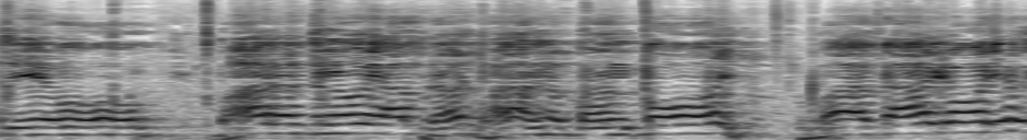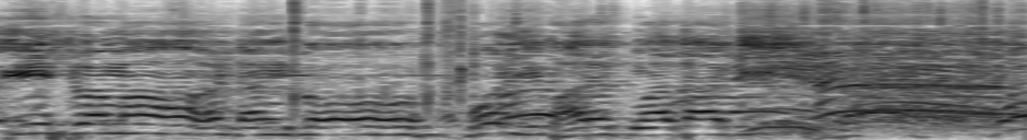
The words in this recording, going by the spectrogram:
જેવો. ભારતનો આ પ્રધાન બંકો વગાડ્યો એ વિશ્વમાં ડંકો બોલી ભારત માતા કી.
